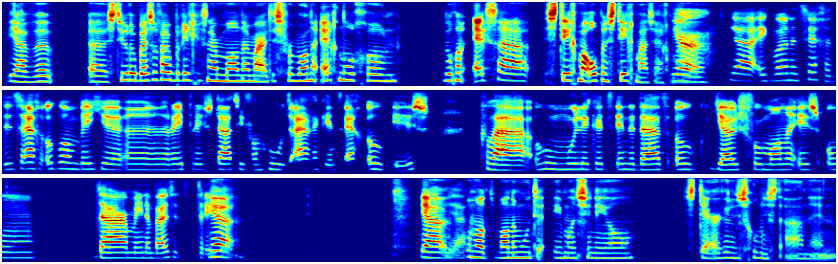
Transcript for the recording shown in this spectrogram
ja, we eh, sturen ook best wel vaak berichtjes naar mannen. Maar het is voor mannen echt nog gewoon nog een extra stigma op een stigma, zeg maar. ja. Ja, ik wou net zeggen, dit is eigenlijk ook wel een beetje een representatie van hoe het eigenlijk in het echt ook is. Qua hoe moeilijk het inderdaad ook juist voor mannen is om daarmee naar buiten te treden. Ja. Ja, Ja. omdat mannen moeten emotioneel sterk in hun schoenen staan. En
